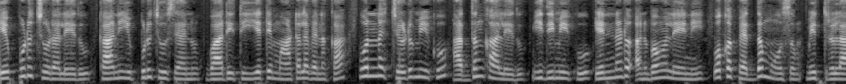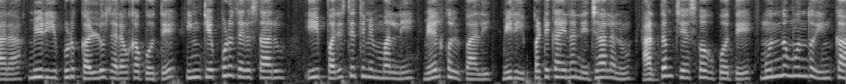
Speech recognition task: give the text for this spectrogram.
ఎప్పుడు చూడలేదు. కానీ ఇప్పుడు చూశాను. వారి తీయటి మాటల వెనక ఉన్న చెడు మీకు అర్థం కాలేదు. ఇది మీకు ఎన్నడూ అనుభవం లేని ఒక పెద్ద మోసం. మిత్రులారా మీరు ఇప్పుడు కళ్ళు తెరవకపోతే ఇంకెప్పుడు తెరుస్తారు? ఈ పరిస్థితి మిమ్మల్ని మేల్కొల్పాలి. మీరు ఇప్పటికైనా నిజాలను అర్థం చేసుకోకపోతే ముందు ముందు ఇంకా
